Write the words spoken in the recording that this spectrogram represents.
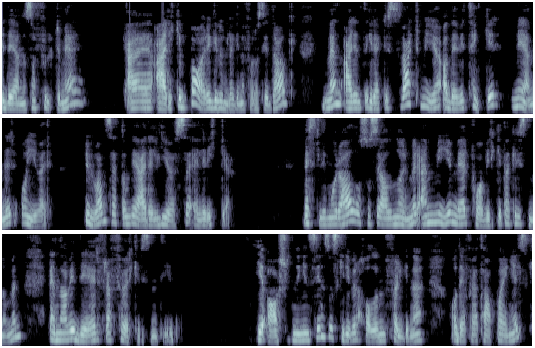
ideene som fulgte med, er ikke bare grunnleggende for oss i dag, men er integrert i svært mye av det vi tenker, mener og gjør uansett om vi er religiøse eller ikke. Vestlig moral og sosiale normer er mye mer påvirket av kristendommen enn av ideer fra førkristen tid. I avslutningen sin så skriver Holland følgende, og det får jeg ta på engelsk.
